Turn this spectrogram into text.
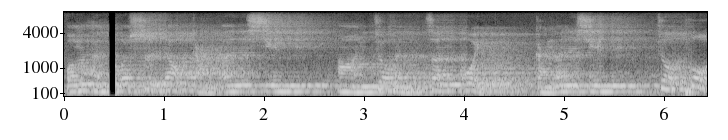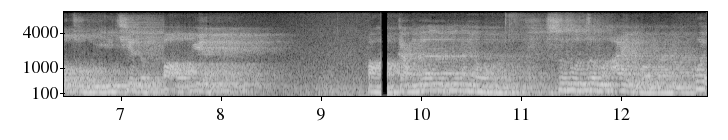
我们很多事要感恩心啊，你就很珍贵，感恩心就破除一切的抱怨。啊，感恩！哎呦，师父这么爱我们，为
